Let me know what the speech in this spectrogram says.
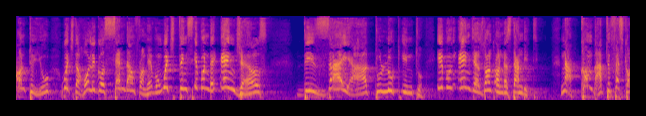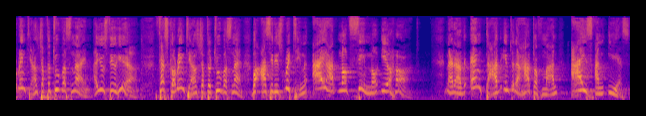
unto you, which the Holy Ghost sent down from heaven, which things even the angels desire to look into. Even angels don't understand it. Now, come back to First Corinthians chapter 2 verse 9. Are you still here? First Corinthians chapter 2 verse 9. But as it is written, I had not seen nor ear heard, neither have entered into the heart of man eyes and ears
